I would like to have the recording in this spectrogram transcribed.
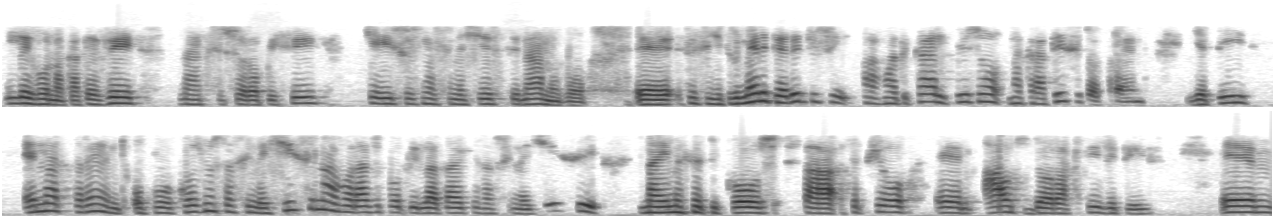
λίγο να κατεβεί, να εξισορροπηθεί και ίσως να συνεχίσει την άνοδο. Ε, στη συγκεκριμένη περίπτωση πραγματικά ελπίζω να κρατήσει το trend, γιατί ένα trend όπου ο κόσμος θα συνεχίσει να αγοράζει ποδήλατα και θα συνεχίσει να είναι θετικός στα, σε πιο ε, outdoor activities, ε,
